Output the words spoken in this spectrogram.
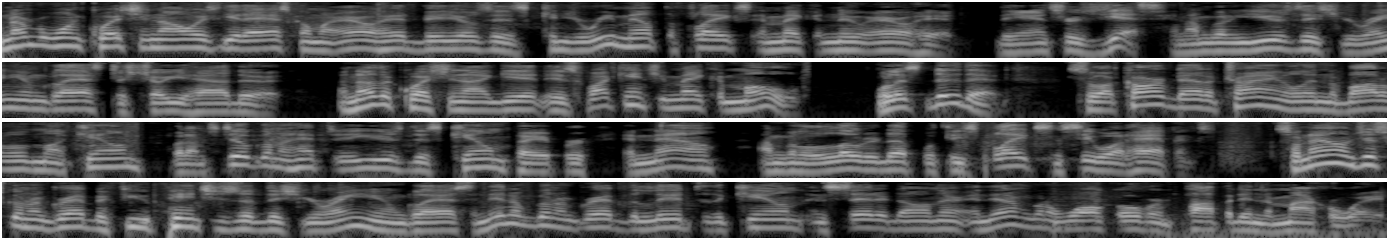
number one question I always get asked on my arrowhead videos is, can you remelt the flakes and make a new arrowhead? The answer is yes. And I'm going to use this uranium glass to show you how to do it. Another question I get is, why can't you make a mold? Well, let's do that. So I carved out a triangle in the bottom of my kiln, but I'm still going to have to use this kiln paper. And now I'm going to load it up with these flakes and see what happens. So now I'm just going to grab a few pinches of this uranium glass and then I'm going to grab the lid to the kiln and set it on there. And then I'm going to walk over and pop it in the microwave.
